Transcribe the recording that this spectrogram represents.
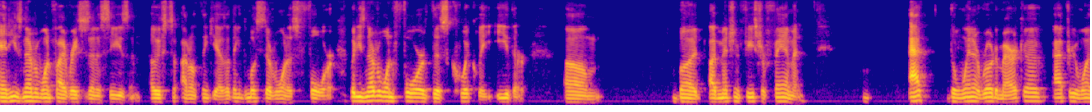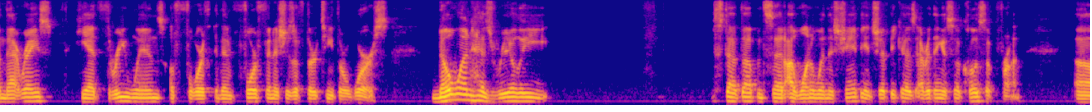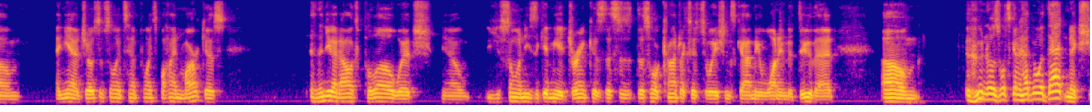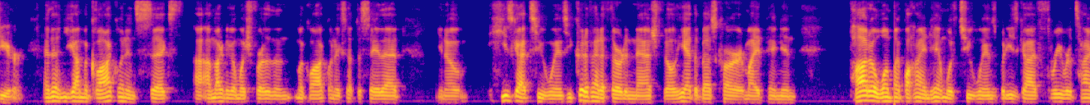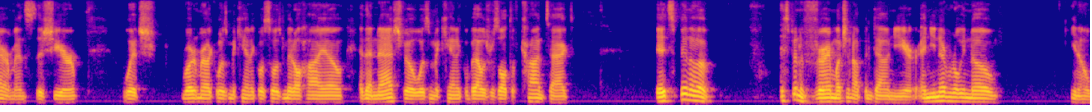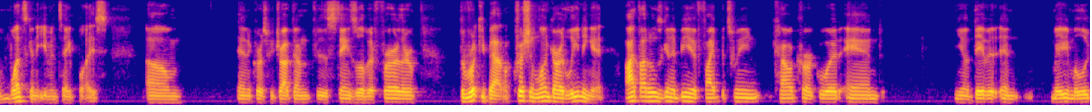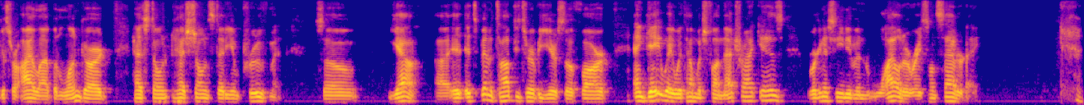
and he's never won five races in a season. At least I don't think he has. I think the most he's ever won is four, but he's never won four this quickly either. Um, but I mentioned feast or famine. At the win at Road America, after he won that race, he had three wins, a fourth, and then four finishes of 13th or worse. No one has really stepped up and said, I want to win this championship because everything is so close up front. Um, and yeah, Josef's only 10 points behind Marcus. And then you got Alex Palou, which, you know, you, someone needs to give me a drink because this is this whole contract situation's got me wanting to do that. Um, who knows what's going to happen with that next year? And then you got McLaughlin in sixth. I'm not going to go much further than McLaughlin, except to say that, you know, he's got two wins. He could have had a third in Nashville. He had the best car, in my opinion. Pato one point behind him with two wins, but he's got three retirements this year which Road America was mechanical, so was Mid Ohio, and then Nashville was mechanical, but that was a result of contact. It's been a it's been a very much an up and down year, and you never really know, you know, what's going to even take place. Um, and of course, we drop down through the stains a little bit further. The rookie battle, Christian Lundgaard leading it. I thought it was going to be a fight between Kyle Kirkwood and you know David and maybe Malukas or Ilott, but Lundgaard has shown has shown steady improvement. So yeah, uh, it, has been a topsy turvy year so far. And Gateway, with how much fun that track is, we're going to see an even wilder race on Saturday.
